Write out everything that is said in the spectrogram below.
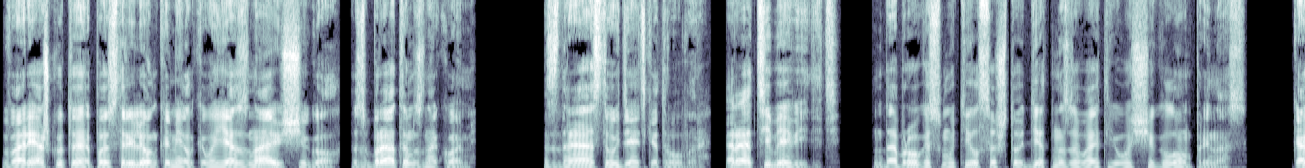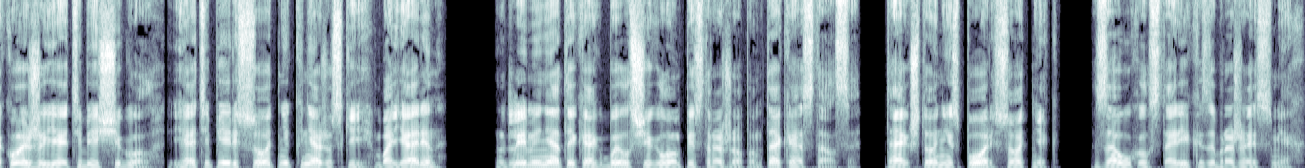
Варяжку-то, постреленка мелкого, я знаю, щегол, с братом знакомь. «Здравствуй, дядька Трувор. Рад тебя видеть». Доброга смутился, что дед называет его щеглом при нас. «Какой же я тебе щегол? Я теперь сотник княжеский, боярин. Для меня ты как был щеглом пестрожопом, так и остался. Так что не спорь, сотник», — заухал старик, изображая смех.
